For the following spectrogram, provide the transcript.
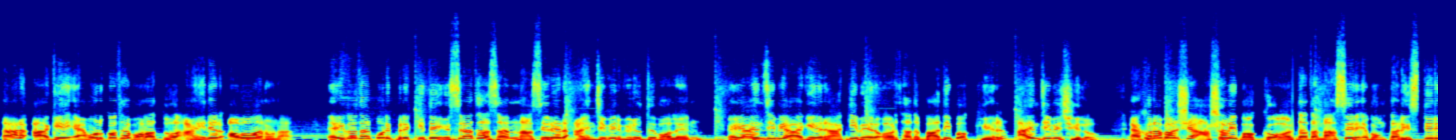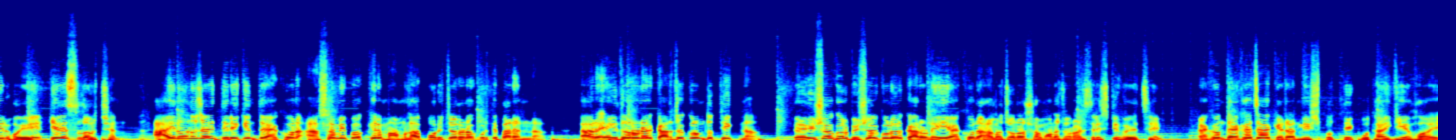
তার আগে এমন কথা বলা তো আইনের অবমাননা। এই কথার পরিপ্রেক্ষিতে ইসরাত হাসান নাসিরের আইনজীবীর বিরুদ্ধে বলেন, এই আইনজীবী আগে রাকিবের, অর্থাৎ বাদী পক্ষের, আইনজীবী ছিল। এখন আবার সে আসামি পক্ষ, অর্থাৎ নাসির এবং তার স্ত্রীর হয়ে কেস লড়ছেন। আইন অনুযায়ী তিনি কিন্তু এখন আসামি পক্ষের মামলা পরিচালনা করতে পারেন না। তার এই ধরনের কার্যক্রম তো ঠিক না। এই সকল বিষয়গুলোর কারণেই এখন আলোচনা সমালোচনার সৃষ্টি হয়েছে। এখন দেখা যাক এটার নিষ্পত্তি কোথায় গিয়ে হয়।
